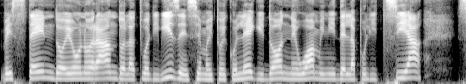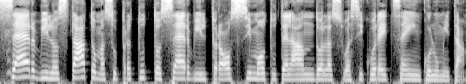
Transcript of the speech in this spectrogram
vestendo e onorando la tua divisa insieme ai tuoi colleghi, donne e uomini della polizia, servi lo Stato, ma soprattutto servi il prossimo tutelando la sua sicurezza e incolumità.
